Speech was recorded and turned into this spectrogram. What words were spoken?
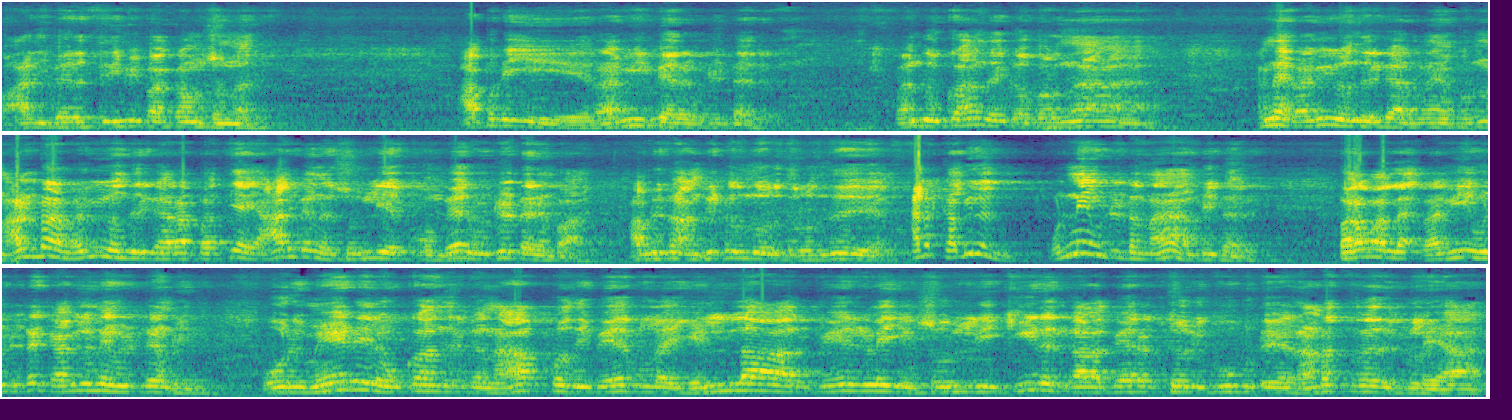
பாதி பேரை திரும்பி பார்க்காம சொன்னார். அப்படி ரவி பேரை விட்டுட்டாரு. வந்து உட்கார்ந்ததுக்கு அப்புறம் தான் அண்ணே ரவி வந்திருக்காருண்ணே அப்படின்னு ஆண்டா ரவி வந்திருக்காரா பத்தியா? யாருக்கு என்ன சொல்லி உன் பேர் விட்டுட்டேன்ப்பா. அப்படின்னு அங்கிட்ட இருந்து ஒருத்தர் வந்து அட கபிலன் உன்னையும் விட்டுட்டேனா? அப்படின்னாரு. பரவாயில்ல ரவியை விட்டுட்டேன் கபிலனை விட்டுட்டேன் அப்படின்னு. ஒரு மேடையில் உட்கார்ந்துருக்க நாற்பது பேர்ல எல்லார் பேர்களையும் சொல்லி கீழே கால பேரை சொல்லி கூப்பிட்டு நடத்துறது இல்லையா?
